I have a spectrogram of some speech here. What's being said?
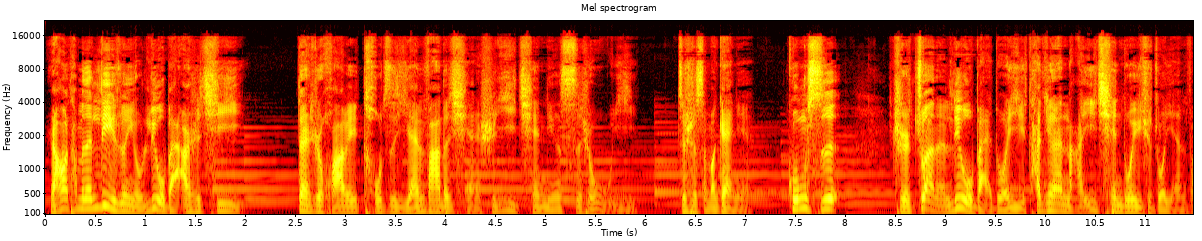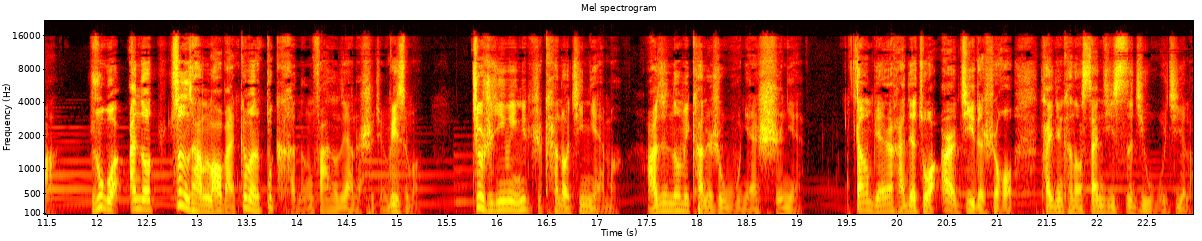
然后他们的利润有六百二十七亿，但是华为投资研发的钱是一千零四十五亿。这是什么概念？公司只赚了六百多亿，他竟然拿一千多亿去做研发。如果按照正常老板，根本不可能发生这样的事情。为什么？就是因为你只看到今年嘛，而任正非看的是五年、十年。当别人还在做二 G 的时候，他已经看到三 G、四 G、五 G 了。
